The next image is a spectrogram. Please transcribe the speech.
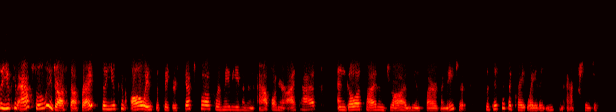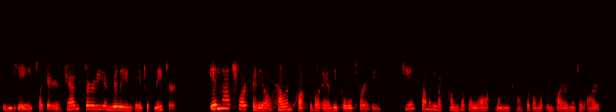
so you can absolutely draw stuff, right? So you can always just take your sketchbook or maybe even an app on your iPad and go outside and draw and be inspired by nature. But this is a great way that you can actually just engage, like get your hands dirty and really engage with nature. In that short video, Helen talks about Andy Goldsworthy. He is somebody that comes up a lot when we talk about environmental art.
